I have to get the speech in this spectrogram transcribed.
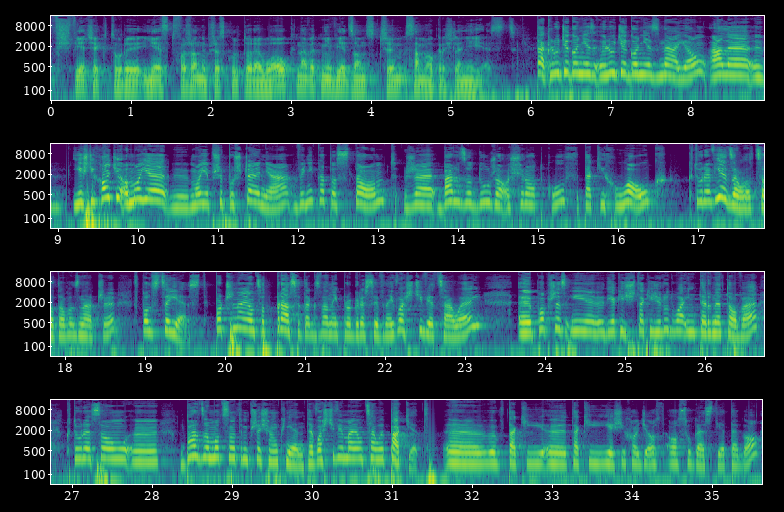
w świecie, który jest tworzony przez kulturę woke, nawet nie wiedząc, czym samo określenie jest. Tak, ludzie go, nie, ludzie go nie znają, ale y, jeśli chodzi o moje, y, moje przypuszczenia, wynika to stąd, że bardzo dużo ośrodków takich woke które wiedzą, co to znaczy, w Polsce jest. Poczynając od prasy tak zwanej progresywnej, właściwie całej, e, poprzez jakieś takie źródła internetowe, które są e, bardzo mocno tym przesiąknięte. Właściwie mają cały pakiet e, taki, taki jeśli chodzi o, o sugestie tego.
